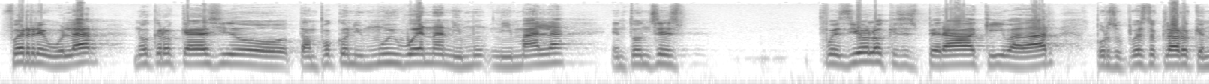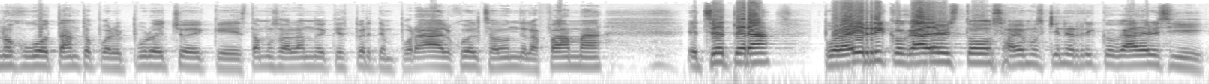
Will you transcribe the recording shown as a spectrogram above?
fue regular. No creo que haya sido tampoco ni muy buena ni, ni mala. Entonces, pues dio lo que se esperaba que iba a dar. Por supuesto, claro que no jugó tanto por el puro hecho de que estamos hablando de que es pretemporal, juega el Salón de la Fama, etcétera. Por ahí Rico Gathers, todos sabemos quién es Rico Gathers y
